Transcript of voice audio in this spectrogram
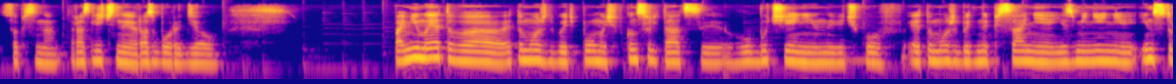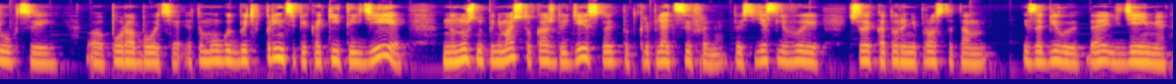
собственно, различные разборы делал. Помимо этого, это может быть помощь в консультации, в обучении новичков, это может быть написание, изменение инструкций э, по работе, это могут быть в принципе какие-то идеи, но нужно понимать, что каждую идею стоит подкреплять цифрами. То есть если вы человек, который не просто там изобилует да, идеями,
